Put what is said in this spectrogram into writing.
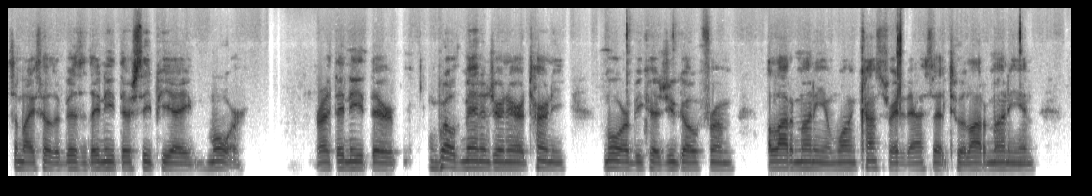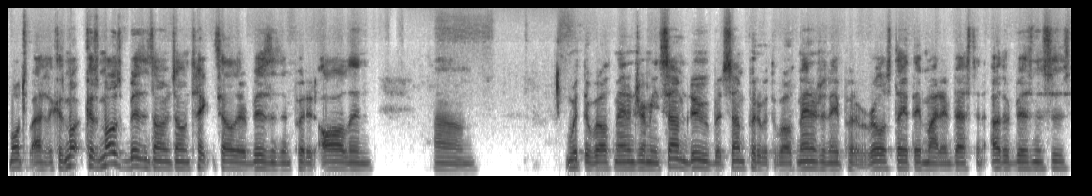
somebody sells a business, they need their CPA more, right? They need their wealth manager and their attorney more because you go from a lot of money in one concentrated asset to a lot of money in multiple assets. Because because mo- most business owners don't take sell their business and put it all in um, with the wealth manager. I mean, some do, but some put it with the wealth manager. And they put it real estate. They might invest in other businesses,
